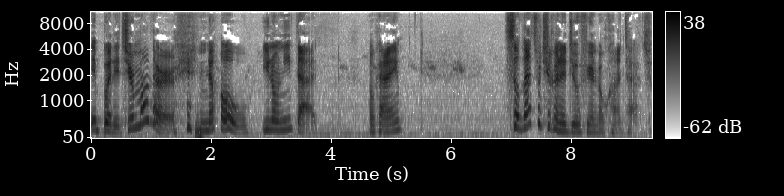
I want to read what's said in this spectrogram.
it, but it's your mother. no, you don't need that. Okay? So that's what you're going to do if you're no contact.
